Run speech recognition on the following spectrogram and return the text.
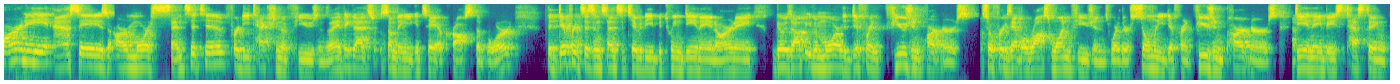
RNA assays are more sensitive for detection of fusions. And I think that's something you can say across the board the differences in sensitivity between DNA and RNA goes up even more the different fusion partners. So, for example, ROS1 fusions, where there's so many different fusion partners, DNA based testing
